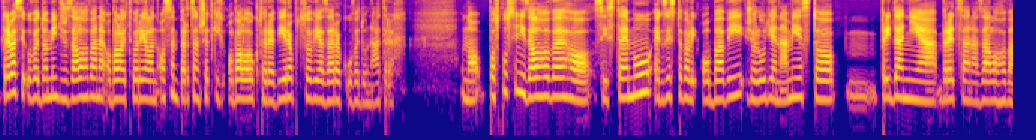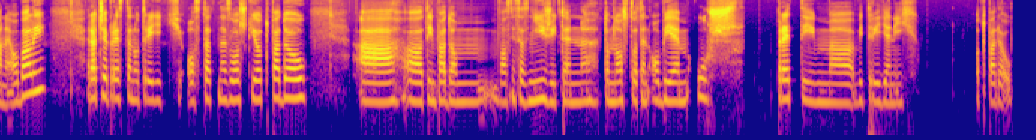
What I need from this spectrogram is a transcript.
Treba si uvedomiť, že zálohované obaly tvoria len 8% všetkých obalov, ktoré výrobcovia za rok uvedú na trh. No, po spustení zálohového systému existovali obavy, že ľudia namiesto mm, pridania vreca na zálohované obaly radšej prestanú triediť ostatné zložky odpadov a tým pádom vlastne sa zníži ten, to množstvo, ten objem už predtým vytriedených odpadov.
